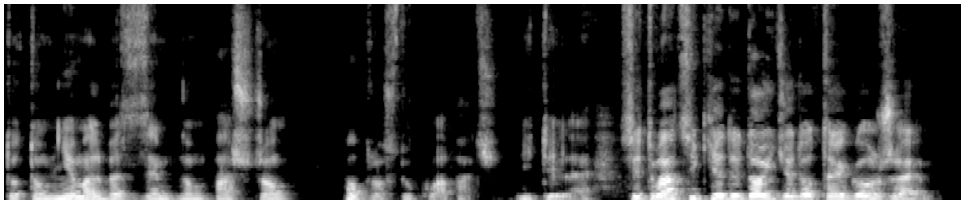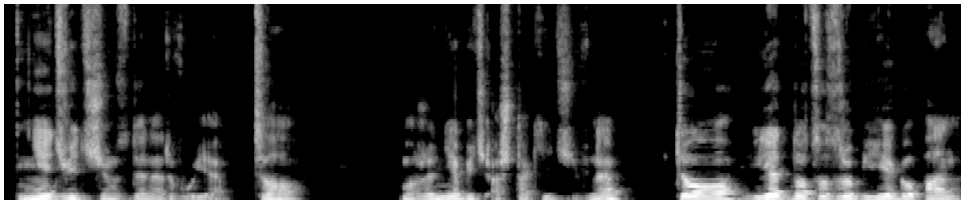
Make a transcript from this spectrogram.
to tą niemal bezzębną paszczą po prostu kłapać. I tyle. W sytuacji, kiedy dojdzie do tego, że niedźwiedź się zdenerwuje, co może nie być aż takie dziwne, to jedno, co zrobi jego pan,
